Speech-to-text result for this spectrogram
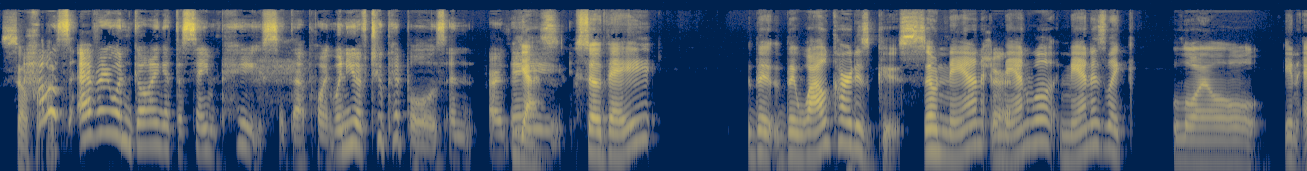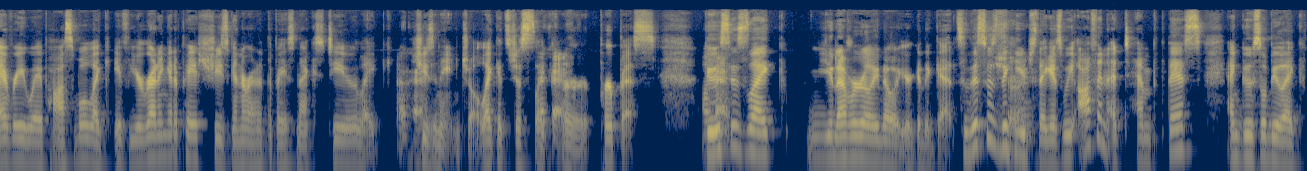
so fun. How's everyone going at the same pace at that point when you have two pit bulls and are they? Yes. So they the the wild card is Goose. So Nan Sure. Nan will Nan is like loyal in every way possible. Like if you're running at a pace, she's gonna run at the pace next to you. Like Okay. she's an angel. Like it's just like Okay. her purpose. Goose is like you never really know what you're gonna get. So this was the huge thing is we often attempt this and Goose will be like,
